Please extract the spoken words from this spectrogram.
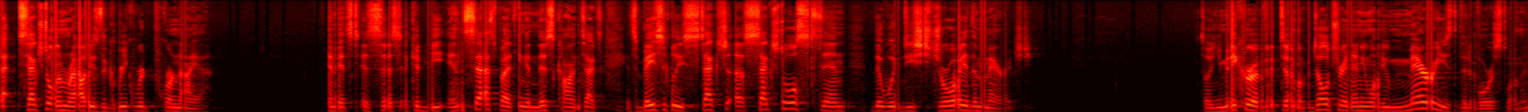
that sexual immorality is the Greek word porneia. And it's, it's this, it could be incest, but I think in this context, it's basically sex, a sexual sin that would destroy the marriage. So you make her a victim of adultery, and anyone who marries the divorced woman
